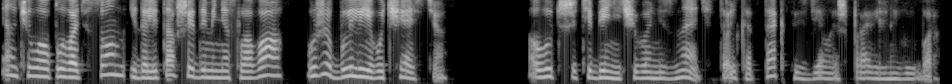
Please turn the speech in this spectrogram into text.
я начала уплывать в сон, и долетавшие до меня слова уже были его частью. Лучше тебе ничего не знать, только так ты сделаешь правильный выбор.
